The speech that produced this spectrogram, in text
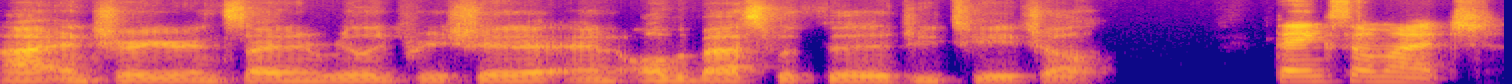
uh, and share your insight. And really appreciate it. And all the best with the GTHL. Thanks so much.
